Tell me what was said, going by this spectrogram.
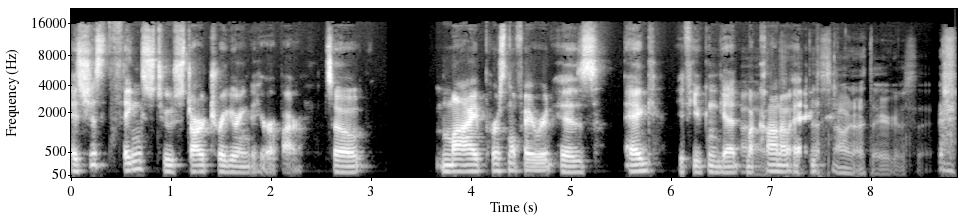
it's just things to start triggering the hero power. So my personal favorite is egg. If you can get oh, Mechano egg. That's not what I thought you were gonna say.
